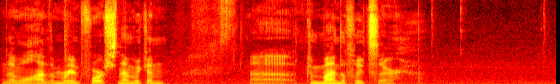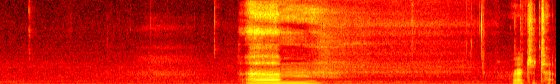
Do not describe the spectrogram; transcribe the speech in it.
And then we'll have them reinforced, and then we can uh, combine the fleets there. Um, Ratchetep.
